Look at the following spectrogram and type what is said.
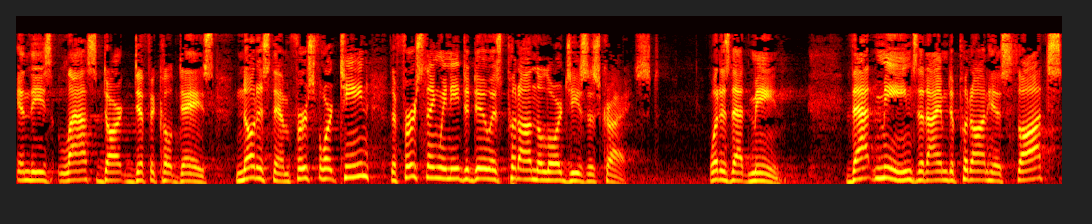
in these last dark, difficult days. Notice them. Verse 14, the first thing we need to do is put on the Lord Jesus Christ. What does that mean? That means that I am to put on His thoughts,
